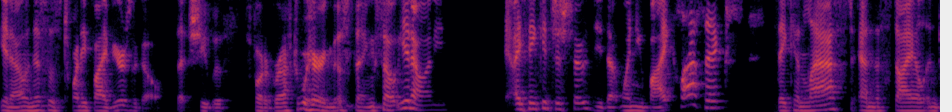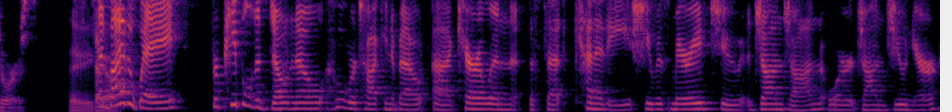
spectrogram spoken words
you know, and this is 25 years ago that she was photographed wearing this thing. So, you know, I mean, I think it just shows you that when you buy classics, they can last and the style endures. There you So- go. And by the way, for people that don't know who we're talking about, uh, Carolyn Bessette Kennedy, she was married to John John or John Jr.,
